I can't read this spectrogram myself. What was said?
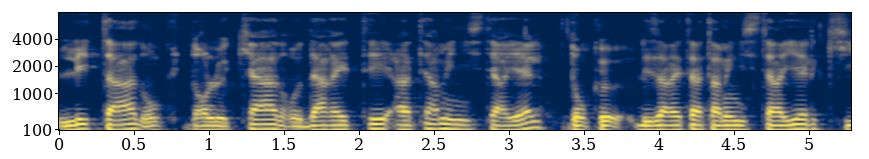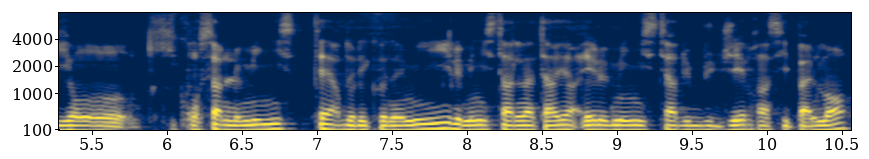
l'État, donc dans le cadre d'arrêtés interministériels, donc les arrêtés interministériels qui ont qui concernent le ministère de l'économie, le ministère de l'Intérieur et le ministère du budget principalement,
